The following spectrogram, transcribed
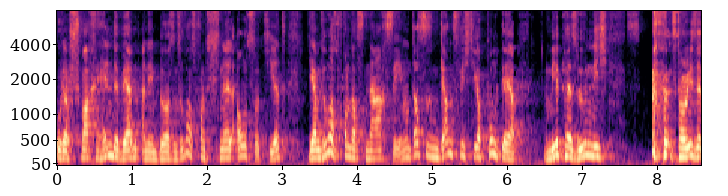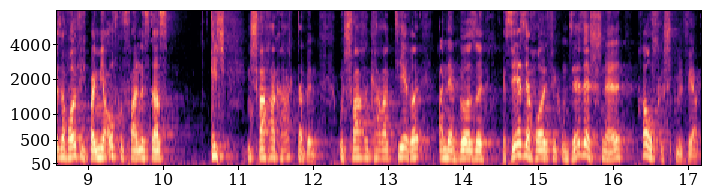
oder schwache Hände werden an den Börsen sowas von schnell aussortiert. Die haben sowas von das Nachsehen. Und das ist ein ganz wichtiger Punkt, der mir persönlich sorry, sehr, sehr häufig bei mir aufgefallen ist, dass ich ein schwacher Charakter bin und schwache Charaktere an der Börse sehr, sehr häufig und sehr, sehr schnell rausgespült werden.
